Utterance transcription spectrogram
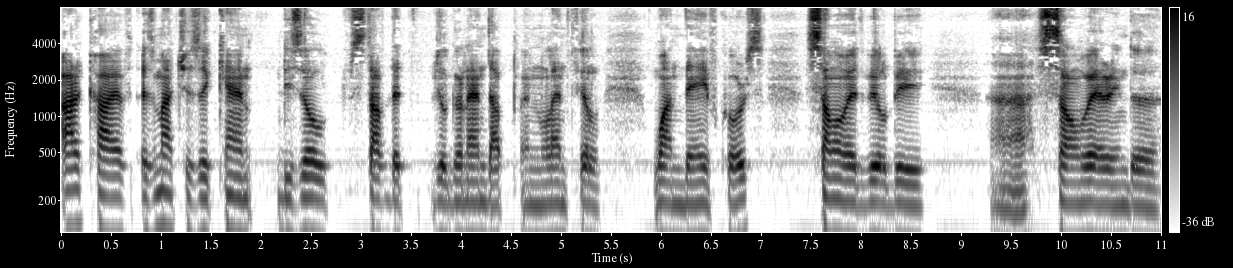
archive as much as I can these old stuff that will gonna end up in landfill one day of course some of it will be uh, somewhere in the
